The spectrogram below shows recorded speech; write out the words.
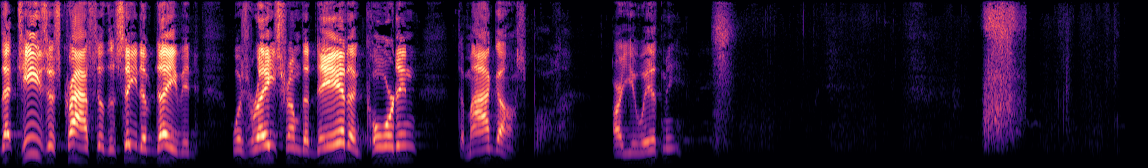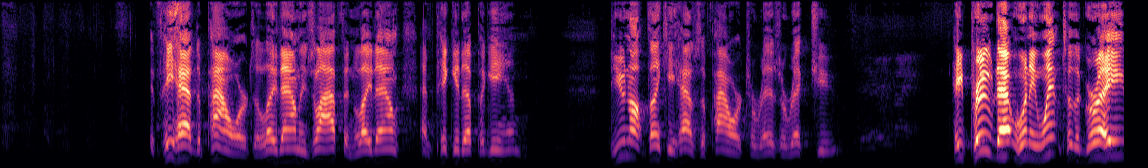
that Jesus Christ of the seed of David was raised from the dead according to my gospel. Are you with me? If he had the power to lay down his life and lay down and pick it up again, do you not think he has the power to resurrect you? He proved that when he went to the grave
